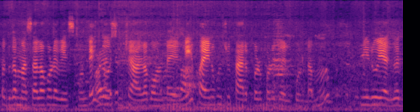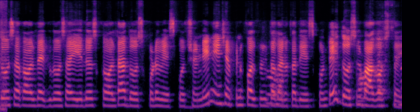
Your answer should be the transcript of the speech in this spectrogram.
కొద్దిగా మసాలా కూడా వేసుకుంటే దోసలు చాలా బాగుంటాయండి పైన కొంచెం కారపొడి కూడా చల్లుకుంటాము మీరు ఎగ్ దోశ కావాలంటే ఎగ్ దోశ ఏ దోశ కావాలంటే ఆ దోశ కూడా వేసుకోవచ్చండి. నేను చెప్పిన కొలతలతో కనుక వేసుకుంటే దోసలు బాగా వస్తాయి.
